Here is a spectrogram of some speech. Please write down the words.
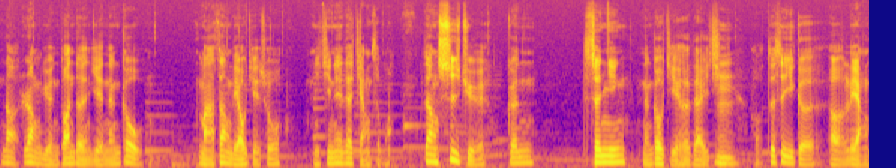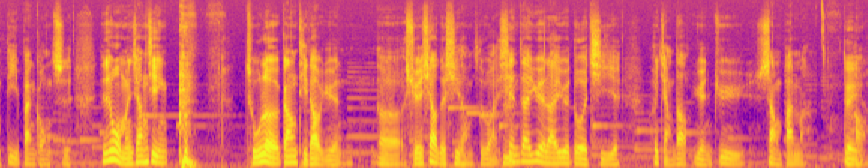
那让远端的人也能够马上了解说你今天在讲什么，让视觉。跟声音能够结合在一起，这是一个呃两地办公室。其实我们相信，除了刚刚提到远呃学校的系统之外，嗯、现在越来越多的企业会讲到远距上班嘛，对，好，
